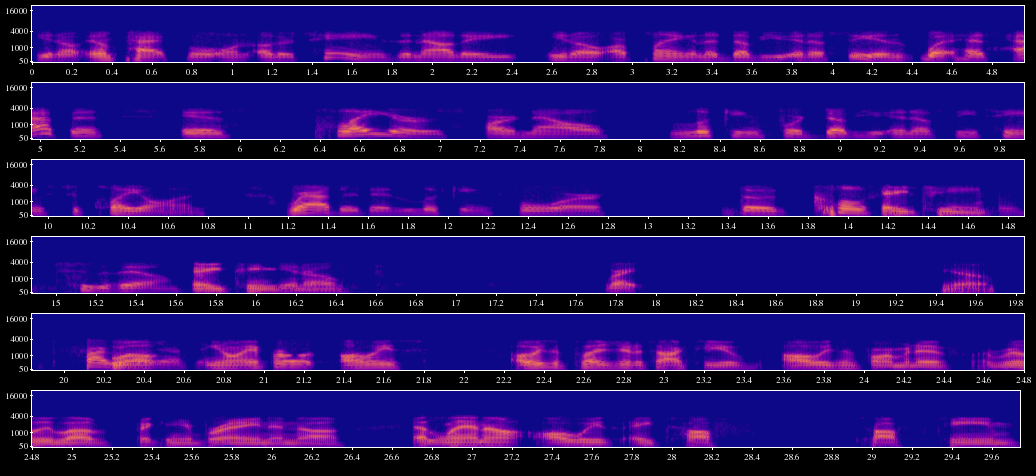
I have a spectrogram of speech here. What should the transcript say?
you know, impactful on other teams, and now they, you know, are playing in the WNFC. And what has happened is players are now looking for WNFC teams to play on, rather than looking for the closest 18. team to them. 18. You know, right? Yeah. Probably well, you know, April, always, always a pleasure to talk to you. Always informative. I really love picking your brain. And uh, Atlanta, always a tough, tough team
